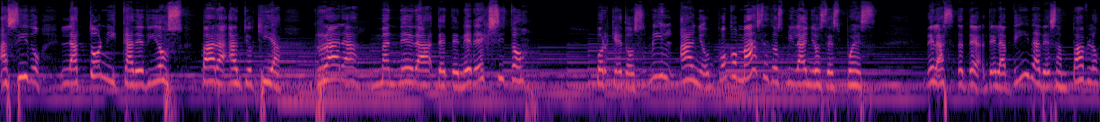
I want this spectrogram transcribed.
ha sido la tónica de Dios para Antioquía. Rara manera de tener éxito, porque dos mil años, un poco más de dos mil años después de, de, la vida de San Pablo,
